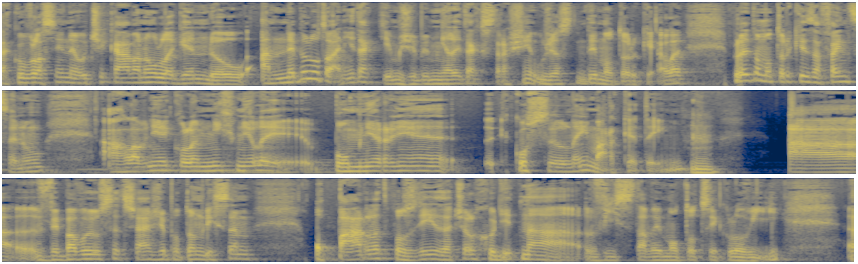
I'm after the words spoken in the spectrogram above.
takovou vlastně neočekávanou legendou a nebylo to ani tak tím, že by měli tak strašně úžasné ty motorky, ale byly to motorky za fajn cenu a hlavně kolem nich měli poměrně jako silný marketing. Hmm. A vybavuju se třeba, že potom, když jsem o pár let později začal chodit na výstavy motocyklový, eh,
